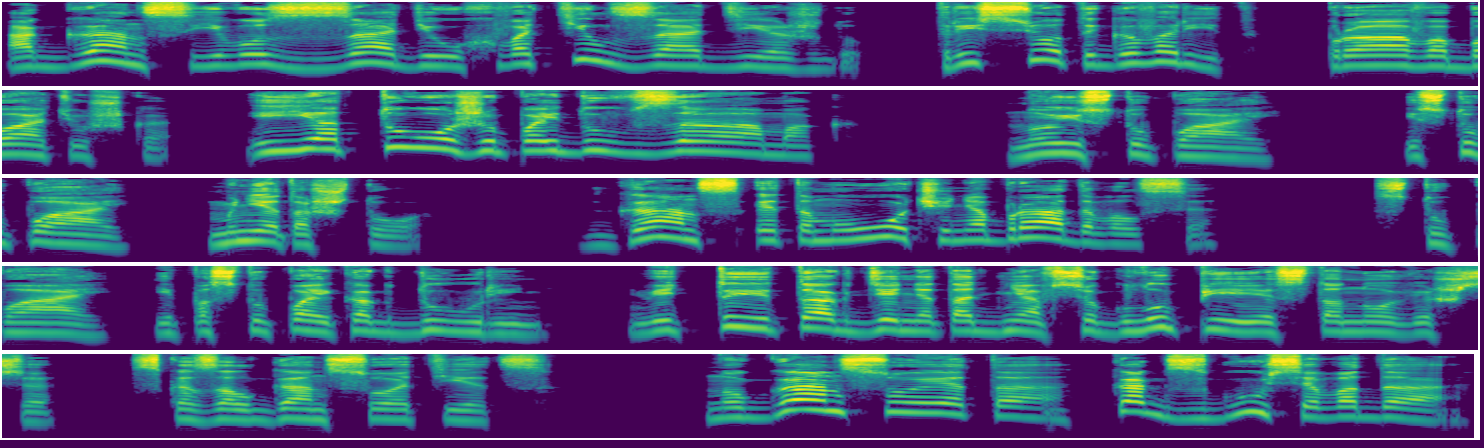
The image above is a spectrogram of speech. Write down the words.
А Ганс его сзади ухватил за одежду, трясет и говорит, «Право, батюшка, и я тоже пойду в замок». «Ну и ступай, и ступай, мне-то что?» Ганс этому очень обрадовался. «Ступай и поступай как дурень, ведь ты и так день ото дня все глупее становишься», — сказал Гансу отец. Но Гансу это, как с гуся вода,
